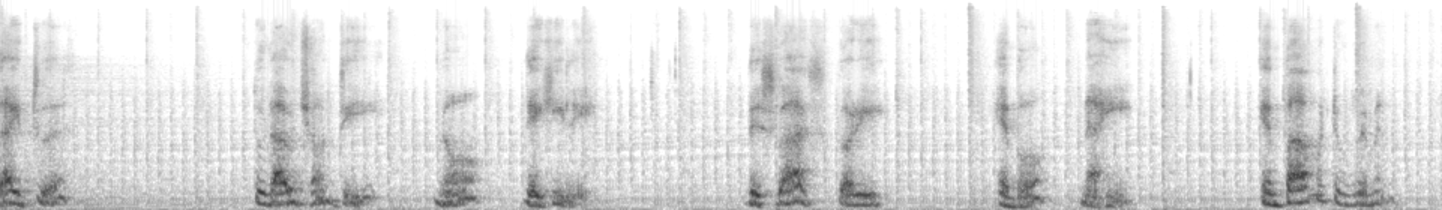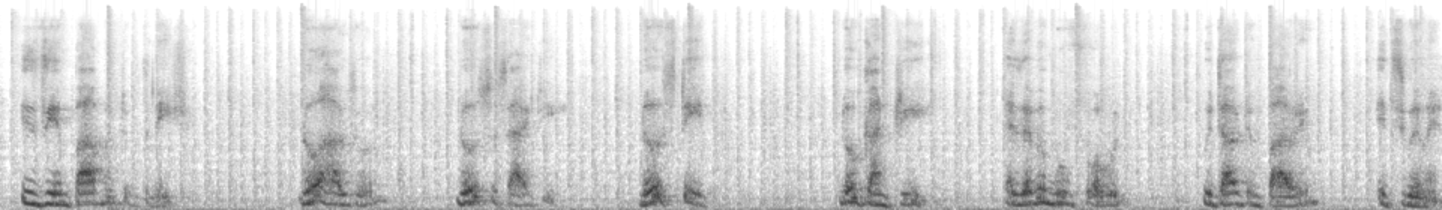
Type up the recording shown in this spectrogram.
दायित्व तुलाउंती न देखिले विश्वास करी एबो नहीं empowerment of women is the empowerment of the nation no house no society no state no country has ever moved forward without empowering its women.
